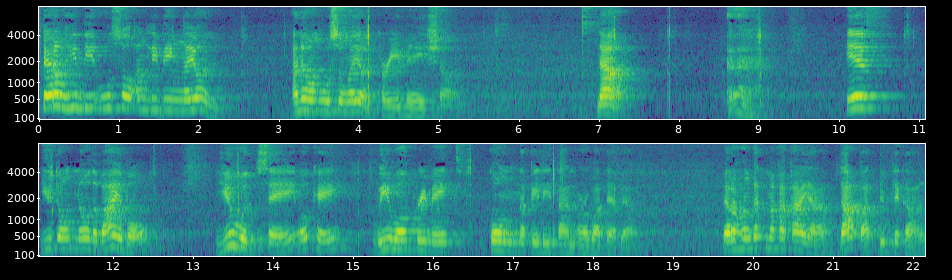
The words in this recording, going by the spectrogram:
Pero hindi uso ang libing ngayon. Ano ang uso ngayon? Cremation. Now, if you don't know the Bible, you would say, okay, we will cremate kung napilitan or whatever. Pero hanggat makakaya, dapat biblical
